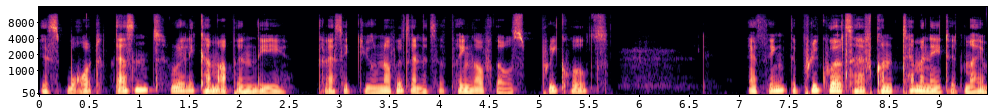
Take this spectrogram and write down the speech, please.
is bought doesn't really come up in the classic Dune novels and it's a thing of those prequels. I think the prequels have contaminated my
